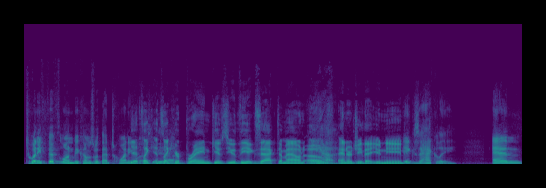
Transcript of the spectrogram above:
25th one becomes what that 20 Yeah, was. it's like it's Yeah. like your brain gives you the exact amount of Yeah. energy that you need. Exactly. And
